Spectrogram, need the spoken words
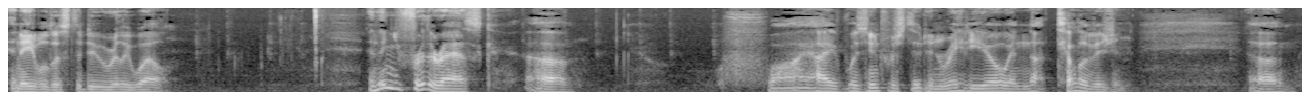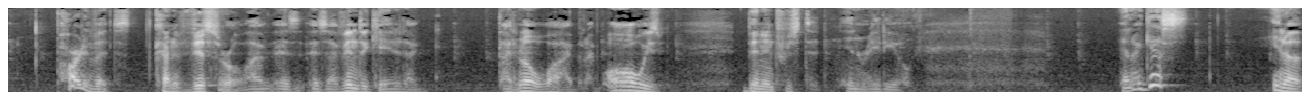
enabled us to do really well. And then you further ask uh, why I was interested in radio and not television. Uh, part of it's kind of visceral. I, as, as I've indicated, I, I don't know why, but I've always been interested in radio. And I guess, in a,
